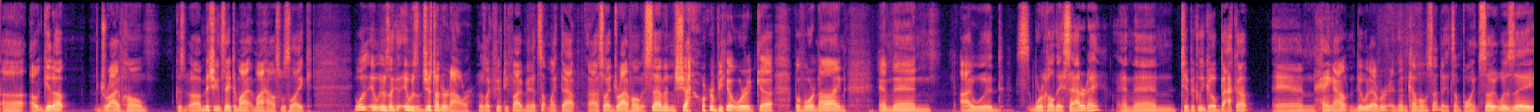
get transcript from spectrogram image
Uh, I would get up, drive home, because uh, Michigan State to my my house was like. It was, it was like it was just under an hour. It was like 55 minutes, something like that. Uh, so I'd drive home at seven, shower, be at work uh, before nine, and then I would work all day Saturday, and then typically go back up and hang out and do whatever, and then come home Sunday at some point. So it was a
